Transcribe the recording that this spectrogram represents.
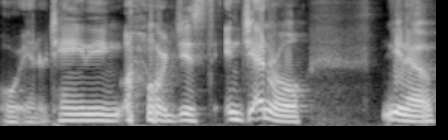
or entertaining or just in general, you know,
